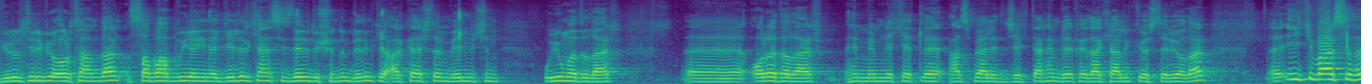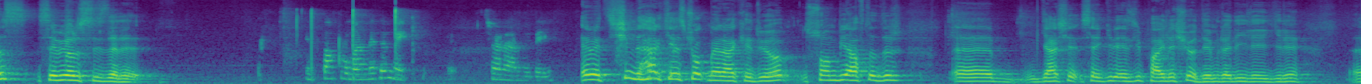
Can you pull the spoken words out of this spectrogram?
gürültülü bir ortamdan sabah bu yayına gelirken sizleri düşündüm. Dedim ki arkadaşlarım benim için uyumadılar, e, oradalar. Hem memleketle hasbihal edecekler hem de fedakarlık gösteriyorlar. E, iyi ki varsınız, seviyoruz sizleri. Estağfurullah ne demek? Hiç önemli değil. Evet, şimdi herkes çok merak ediyor. Son bir haftadır, e, gerçi sevgili Ezgi paylaşıyor Demireli ile ilgili e,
